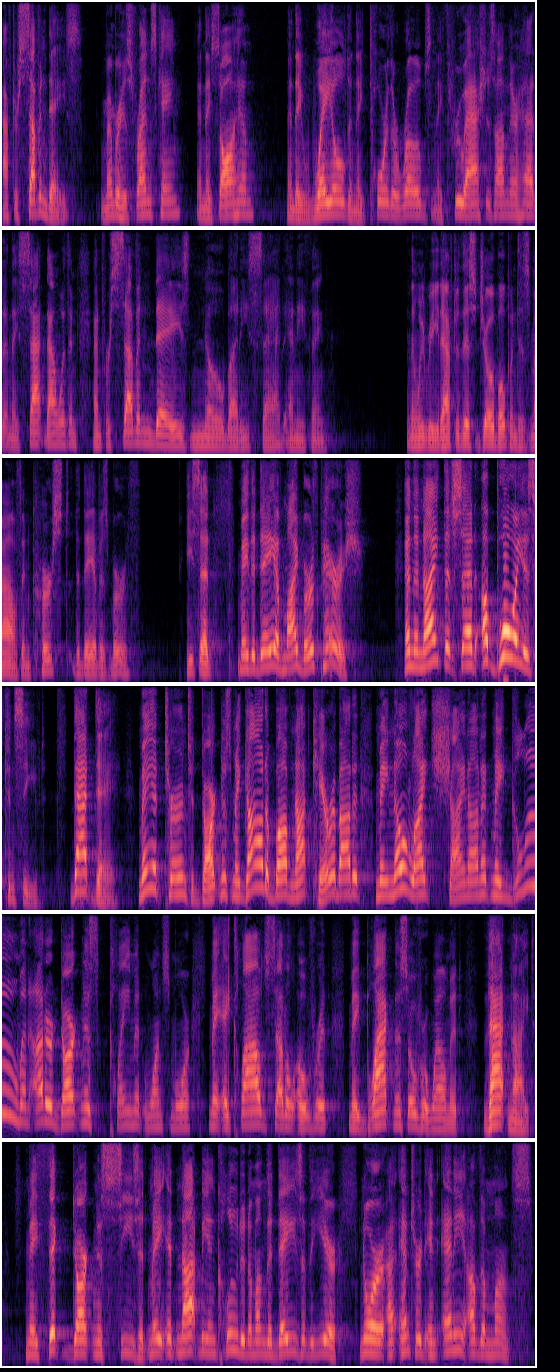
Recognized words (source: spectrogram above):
after seven days, remember his friends came and they saw him and they wailed and they tore their robes and they threw ashes on their head and they sat down with him. And for seven days, nobody said anything. And then we read, After this, Job opened his mouth and cursed the day of his birth he said, May the day of my birth perish, and the night that said, A boy is conceived. That day, may it turn to darkness. May God above not care about it. May no light shine on it. May gloom and utter darkness claim it once more. May a cloud settle over it. May blackness overwhelm it. That night, May thick darkness seize it. May it not be included among the days of the year, nor uh, entered in any of the months.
